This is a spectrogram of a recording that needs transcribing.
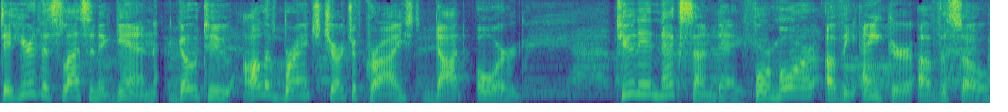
To hear this lesson again, go to olivebranchchurchofchrist.org. Tune in next Sunday for more of the Anchor of the Soul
